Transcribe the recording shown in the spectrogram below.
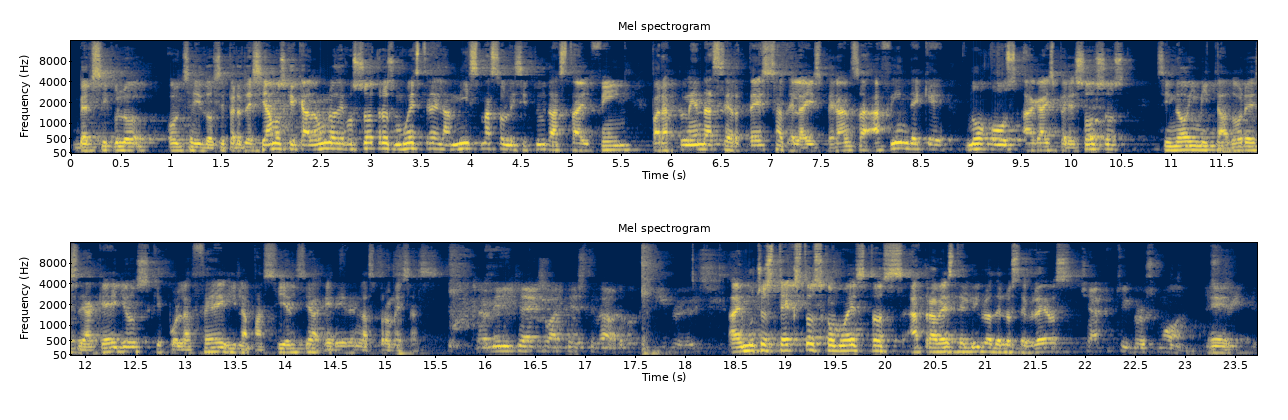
Versículo 11 y 12. Pero deseamos que cada uno de vosotros muestre la misma solicitud hasta el fin, para plena certeza de la esperanza, a fin de que no os hagáis perezosos, sino imitadores de aquellos que por la fe y la paciencia hereden las promesas. Hay muchos textos como estos a través del libro de los Hebreos. Chapter 2, verse 1. Just Eh,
